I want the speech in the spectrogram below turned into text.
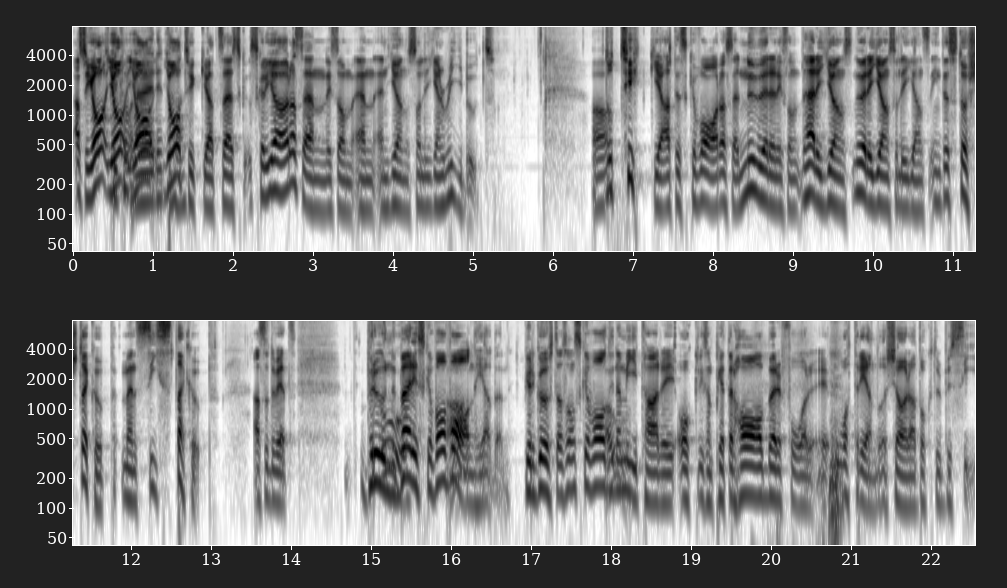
alltså jag, jag, jag, jag han. tycker att så här, ska, ska det göras en, liksom, en, en Jönssonligan-reboot, Ja. då tycker jag att det ska vara så här, nu är det liksom, det här är, Jöns, nu är det Jönssonligans, inte största kupp, men sista kupp. Alltså du vet, Brunnberg ska vara Oh. Vanheden, Björn Gustafsson ska vara Oh. Dynamit-Harry och liksom Peter Haber får eh, återigen då köra Dr. Busé.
